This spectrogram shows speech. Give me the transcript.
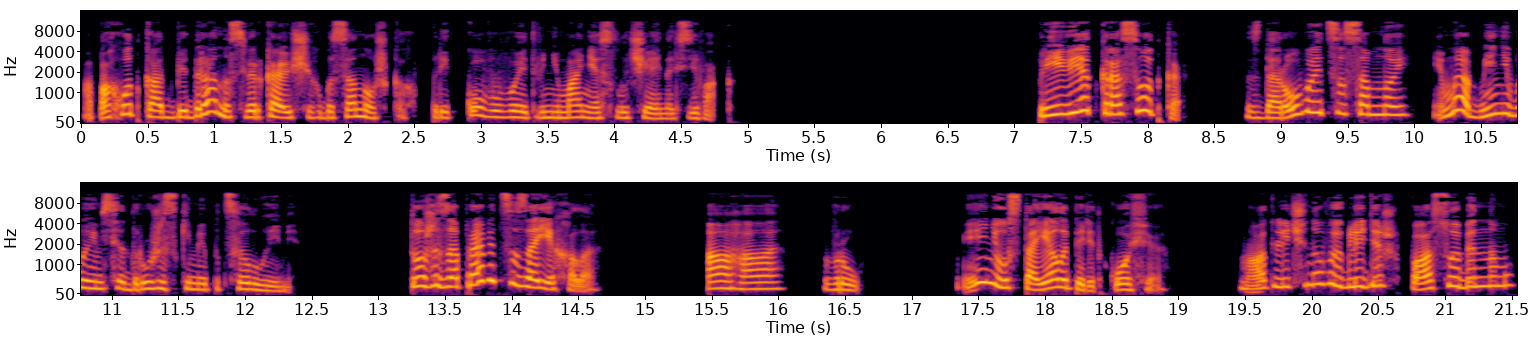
а походка от бедра на сверкающих босоножках приковывает внимание случайных зевак. «Привет, красотка!» Здоровается со мной, и мы обмениваемся дружескими поцелуями. «Тоже заправиться заехала?» «Ага», — вру. И не устояла перед кофе. «Отлично выглядишь, по-особенному».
